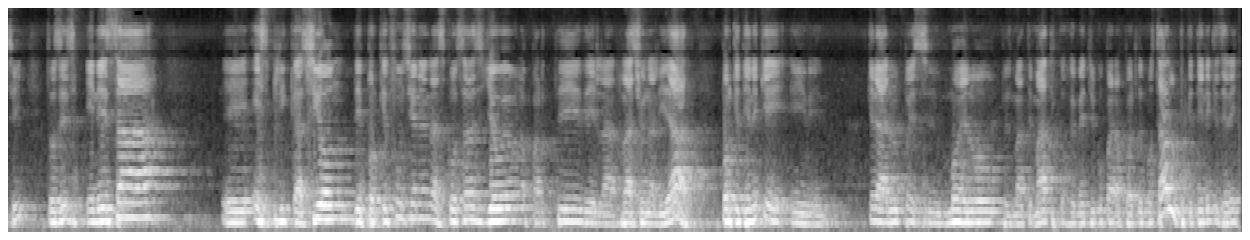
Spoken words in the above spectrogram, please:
¿sí? Entonces, en esa eh, explicación de por qué funcionan las cosas, yo veo la parte de la racionalidad, porque tiene que eh, crear pues, un modelo pues, matemático, geométrico para poder demostrarlo, porque tiene que ser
